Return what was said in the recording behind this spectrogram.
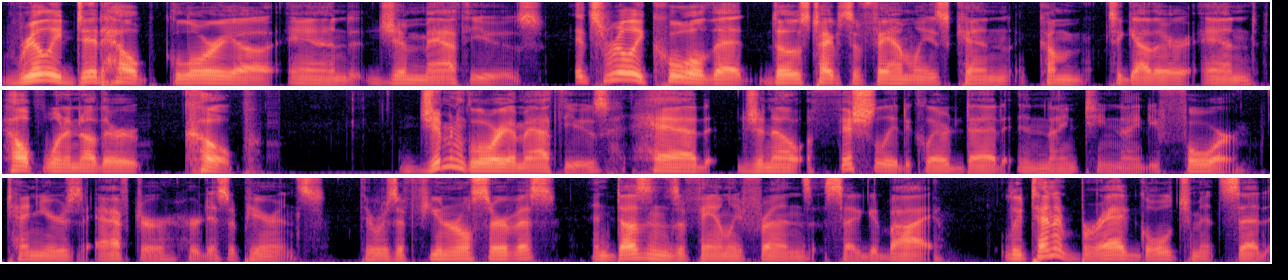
really did help Gloria and Jim Matthews. It's really cool that those types of families can come together and help one another cope. Jim and Gloria Matthews had Jonelle officially declared dead in 1994, 10 years after her disappearance. There was a funeral service, and dozens of family friends said goodbye. Lieutenant Brad Goldschmidt said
